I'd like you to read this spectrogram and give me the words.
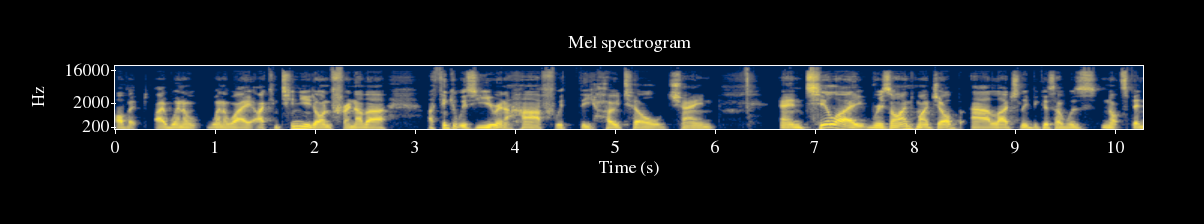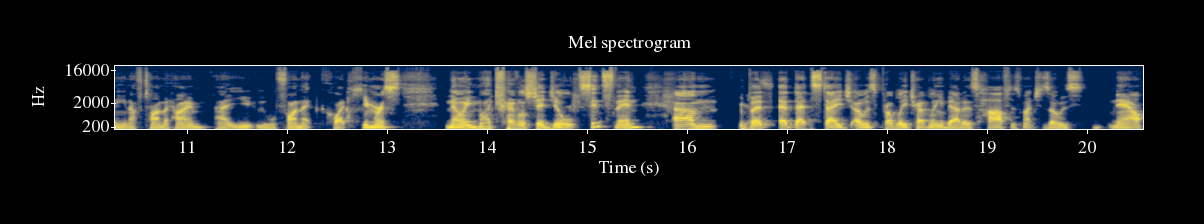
of it. I went went away. I continued on for another, I think it was year and a half with the hotel chain until I resigned my job, uh, largely because I was not spending enough time at home. Uh, you, you, will find that quite humorous, knowing my travel schedule since then. Um, yes. But at that stage, I was probably traveling about as half as much as I was now,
